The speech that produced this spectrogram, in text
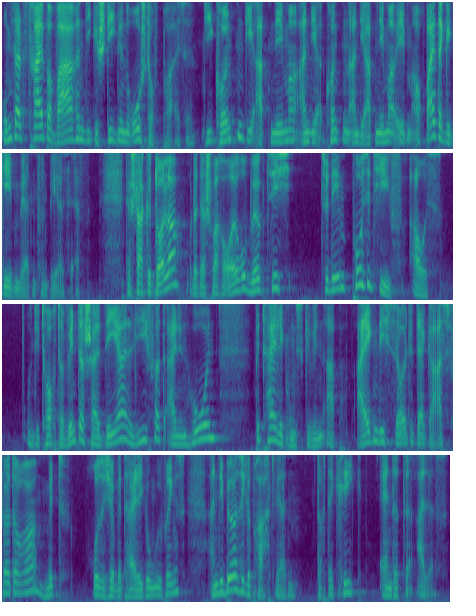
Umsatztreiber waren die gestiegenen Rohstoffpreise. Die konnten, die Abnehmer an die, konnten an die Abnehmer eben auch weitergegeben werden von BASF. Der starke Dollar oder der schwache Euro wirkt sich zudem positiv aus. Und die Tochter Winterschall Dea liefert einen hohen Beteiligungsgewinn ab. Eigentlich sollte der Gasförderer mit russischer Beteiligung übrigens an die Börse gebracht werden. Doch der Krieg änderte alles.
